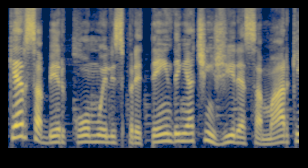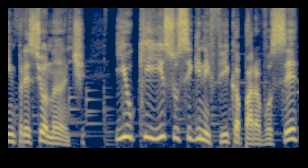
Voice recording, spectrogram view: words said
Quer saber como eles pretendem atingir essa marca impressionante e o que isso significa para você?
